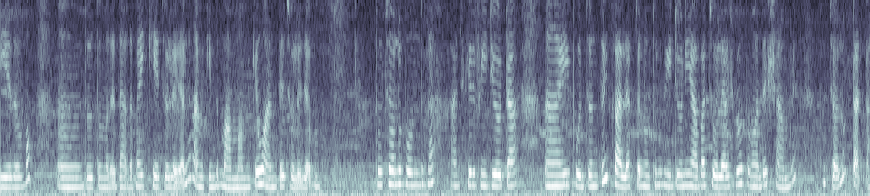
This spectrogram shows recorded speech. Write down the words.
দিয়ে দেবো। তো তোমাদের দাদাভাই খেয়ে চলে গেলে আমি কিন্তু মাম্মামকেও আনতে চলে যাব। তো চলো বন্ধুরা, আজকের ভিডিওটা এই পর্যন্তই। কাল একটা নতুন ভিডিও নিয়ে আবার চলে আসব তোমাদের সামনে। তো চলো টাটা।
